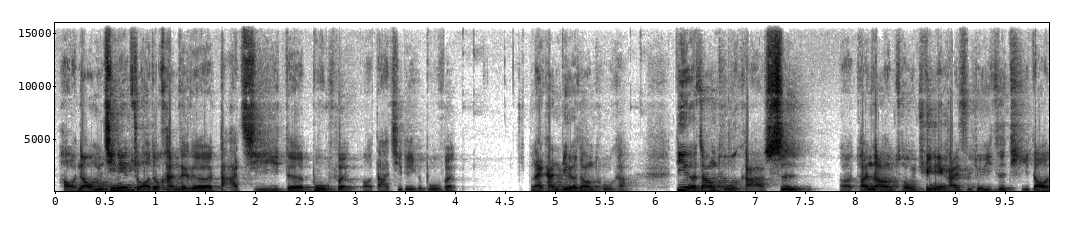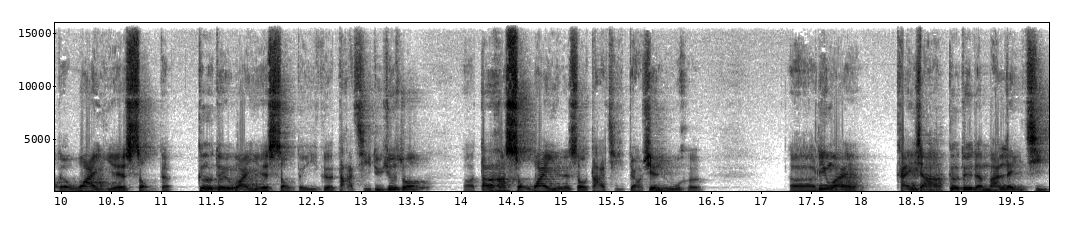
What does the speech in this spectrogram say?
好，那我们今天主要都看这个打击的部分哦，打击的一个部分。来看第二张图卡，第二张图卡是呃团长从去年开始就一直提到的外野手的各队外野手的一个打击率，就是说啊，当他守外野的时候打击表现如何？呃，另外看一下各队的满垒计，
